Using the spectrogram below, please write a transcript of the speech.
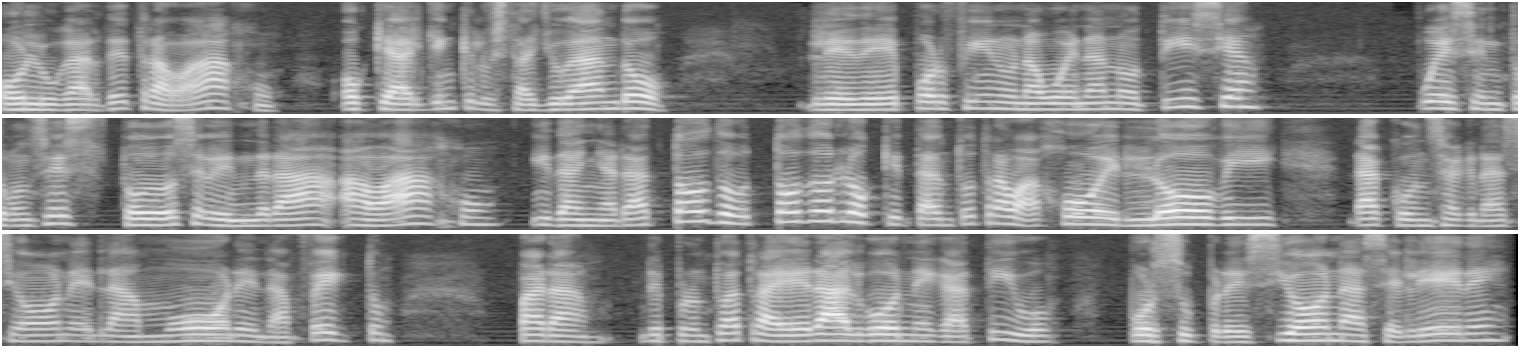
o lugar de trabajo o que alguien que lo está ayudando le dé por fin una buena noticia, pues entonces todo se vendrá abajo y dañará todo, todo lo que tanto trabajó el lobby, la consagración, el amor, el afecto, para de pronto atraer algo negativo por su presión, acelere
